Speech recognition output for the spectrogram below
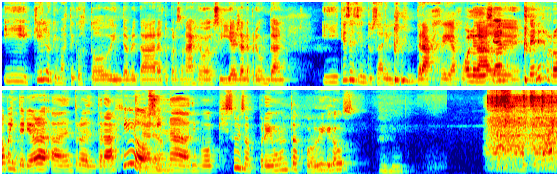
¿y qué es lo que más te costó de interpretar a tu personaje o algo así? Y a ella le preguntan, ¿y qué se siente usar el traje ajustado? O le decían, de- ¿tenés ropa interior adentro del traje o sin nada? Tipo, ¿qué son esas preguntas, por Dios? Like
